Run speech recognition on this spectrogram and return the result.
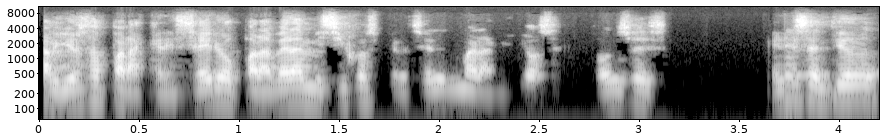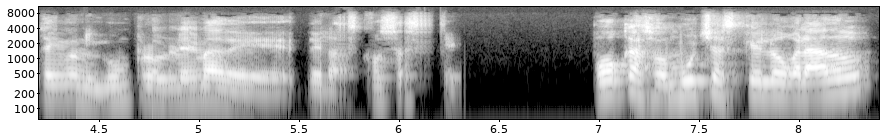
maravillosa para crecer o para ver a mis hijos crecer, es maravillosa. Entonces, en ese sentido no tengo ningún problema de, de las cosas que, pocas o muchas que he logrado,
